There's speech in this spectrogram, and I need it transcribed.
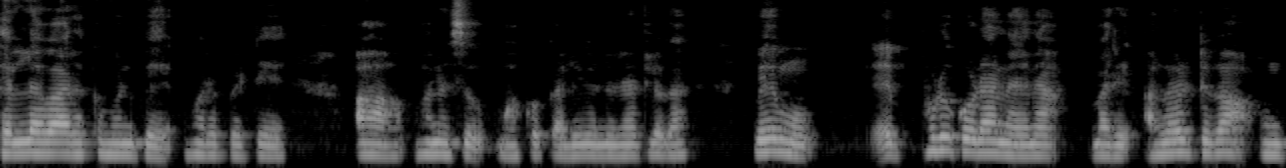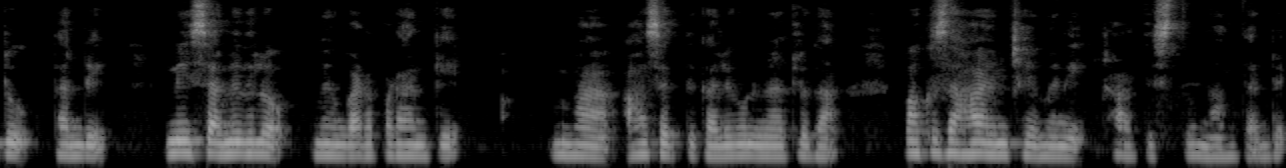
తెల్లవారక మునిపే మొరపెట్టే ఆ మనసు మాకు కలిగి ఉండినట్లుగా మేము ఎప్పుడు కూడా నైనా మరి అలర్ట్గా ఉంటూ తండ్రి నీ సన్నిధిలో మేము గడపడానికి ఆసక్తి కలిగి ఉన్నట్లుగా మాకు సహాయం చేయమని ప్రార్థిస్తున్నాం తండ్రి.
